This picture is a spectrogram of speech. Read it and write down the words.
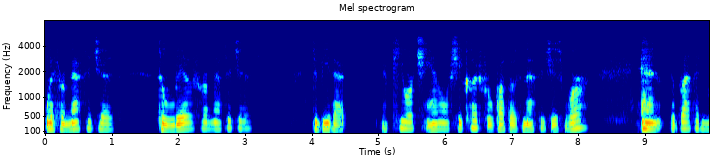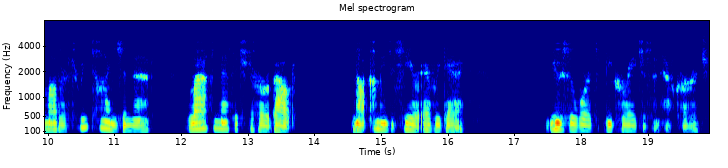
with her messages, to live her messages, to be that pure channel, she could, for what those messages were. And the Blessed Mother, three times in that last message to her about not coming to see her every day, use the words, be courageous and have courage,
